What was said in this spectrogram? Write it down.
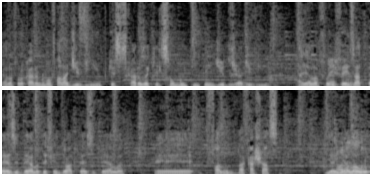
ela falou, cara, eu não vou falar de vinho, porque esses caras aqui eles são muito entendidos já de vinho. Aí ela foi e Uhum. fez a tese dela, defendeu a tese dela, é, falando da cachaça. E aí Olha ela, só.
